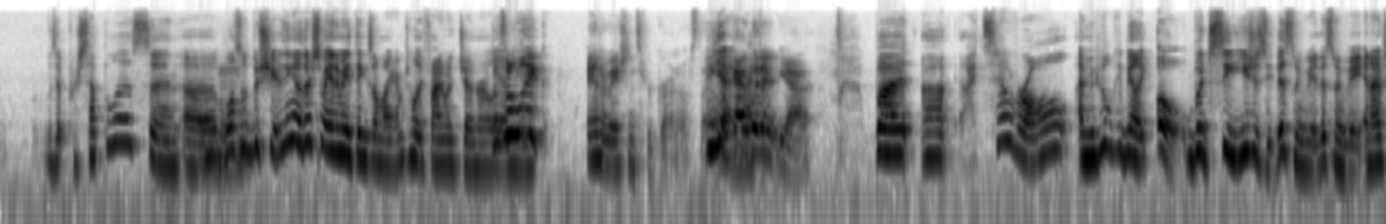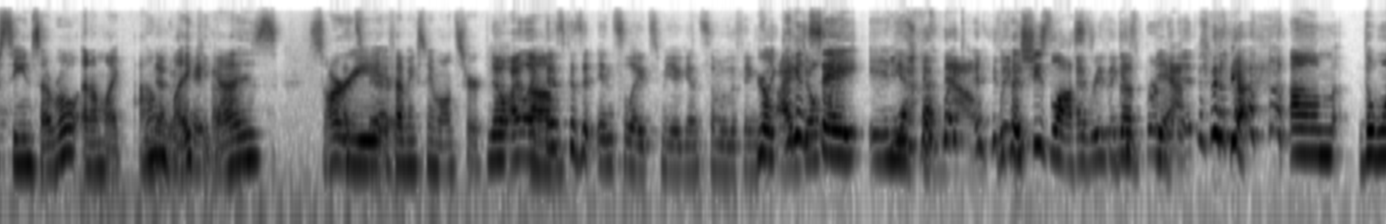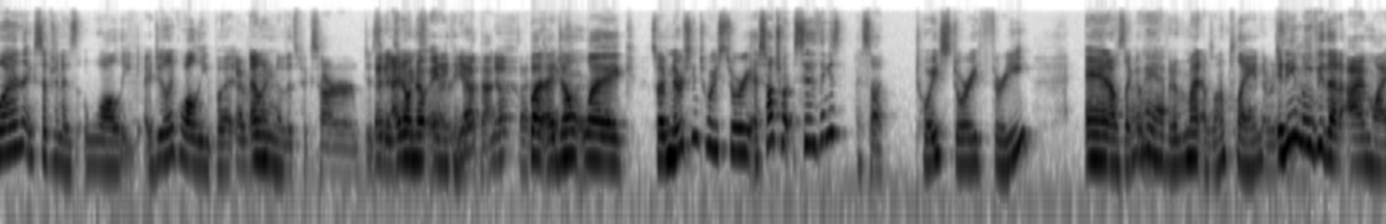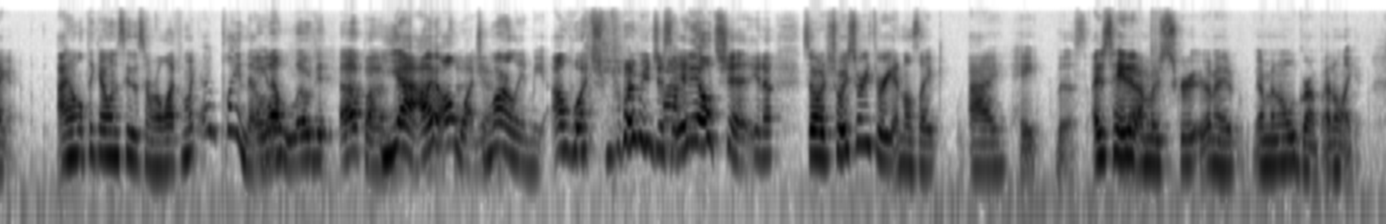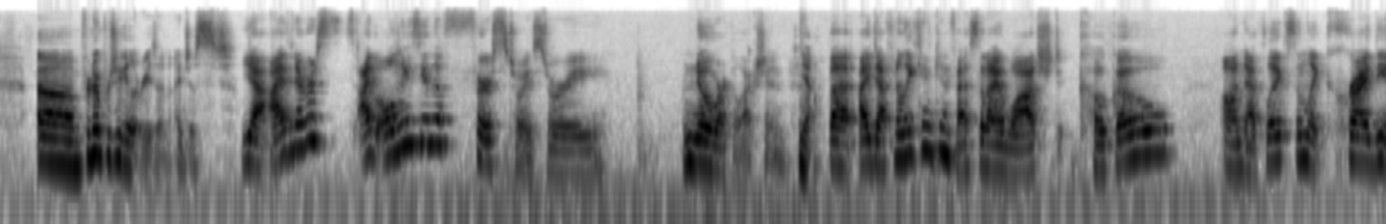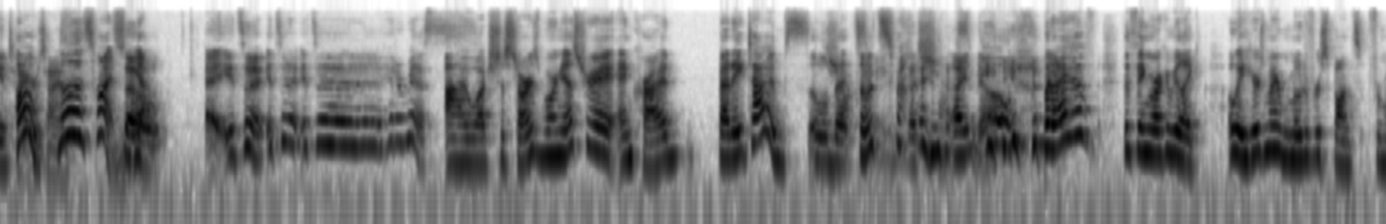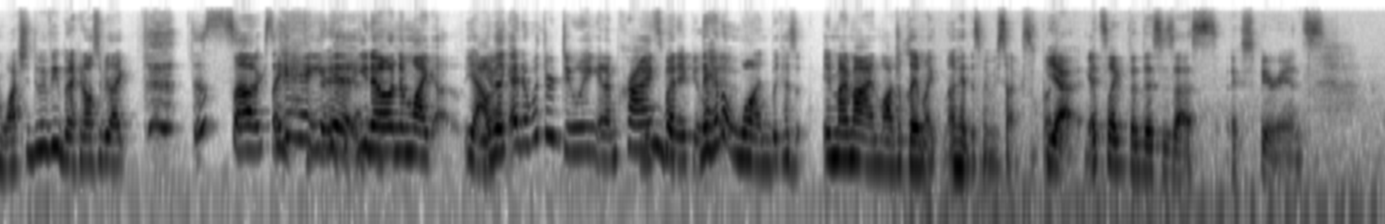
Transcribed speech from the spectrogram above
was it Persepolis and uh, Mm-hmm. Waltz with Bashir. You know, there's some anime things I'm like I'm totally fine with generally. those I are mean- like animations for grown-ups though. Yeah, like, I wouldn't. Yeah, But uh, I'd say overall, I mean, people could be like, "Oh, but see, you should see this movie, this movie," and I've seen several, and I'm like, I don't No, like it, guys." one. Sorry if that makes me a monster. No, I like Um, this because it insulates me against some of the things. You're like, that I, can say like. anything Yeah, like now anything because is- she's lost. everything the, is permitted. Yeah, yeah. Um, the one exception is WALL-E. I do like WALL-E, but I don't even know that's Pixar or Disney. I don't know anything Yep, about that. nope, that but I don't Pixar. like. So I've never seen Toy Story. I saw. Toy, see, the thing is, I saw Toy Story three, and I was like, Oh. okay, I have it open mind. I was on a plane. Any that. movie that I'm like, I don't think I want to see this in real life. I'm like, I'm playing though. Oh, you I'll know. load it up on. Yeah, I, I'll watch yeah. Marley and Me. I'll watch. I mean, just any old shit, you know. So Toy Story three, and I was like, I hate this. I just hate it. I'm a screw. I'm a. I'm an old grump. I don't like it. Um, for no particular reason. I just. Yeah, I've never. I've only seen the first Toy Story. No recollection. Yeah. But I definitely can confess that I watched Coco on Netflix and like cried the entire Oh time. no, that's fine. so yeah. Uh, it's a it's a it's a hit or miss. I watched A Star Is Born yesterday and cried about eight times a little bit, so it's fine. I know, but I have the thing where I can be like, okay, here's my motive response from watching the movie, but I can also be like, this sucks. I hate it, you know. And I'm like, uh, yeah, I'll be like, I know what they're doing, and I'm crying, It's but they haven't won because in my mind, logically, I'm like, okay, this movie sucks. But yeah, it's like the This Is Us experience.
